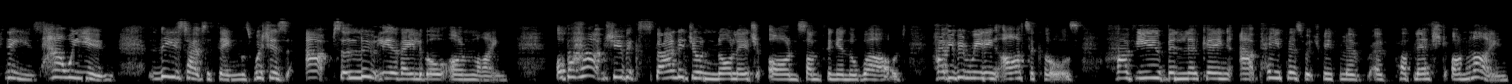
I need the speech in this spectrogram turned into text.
please, how are you? These types of things, which is absolutely available online. Or perhaps you've expanded your knowledge on something in the world. Have you been reading articles? Have you been looking at papers which people have, have published online?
